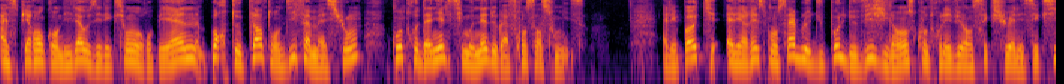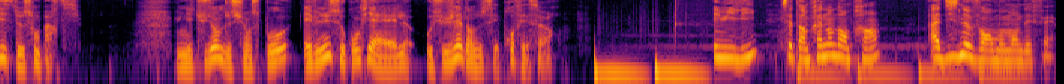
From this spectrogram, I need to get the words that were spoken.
aspirant candidat aux élections européennes, porte plainte en diffamation contre Daniel Simonet de la France Insoumise. À l'époque, elle est responsable du pôle de vigilance contre les violences sexuelles et sexistes de son parti. Une étudiante de Sciences Po est venue se confier à elle au sujet d'un de ses professeurs. Émilie, c'est un prénom d'emprunt, a 19 ans au moment des faits.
